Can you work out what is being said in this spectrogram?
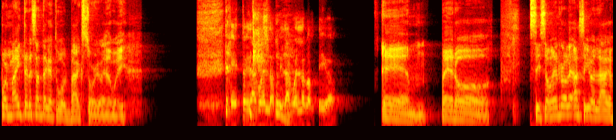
Por más interesante que estuvo el backstory, by the way. Estoy de acuerdo, estoy de acuerdo contigo. Em, pero si son en roles así, ¿verdad?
